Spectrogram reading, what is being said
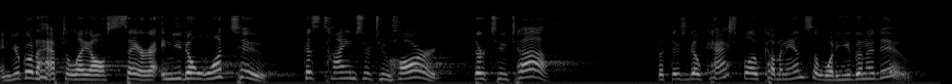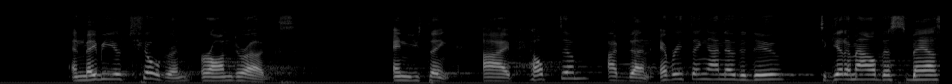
and you're going to have to lay off Sarah, and you don't want to because times are too hard, they're too tough. But there's no cash flow coming in, so what are you going to do? And maybe your children are on drugs, and you think, I've helped them, I've done everything I know to do to get them out of this mess.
